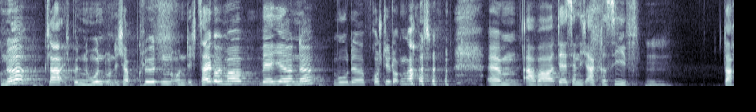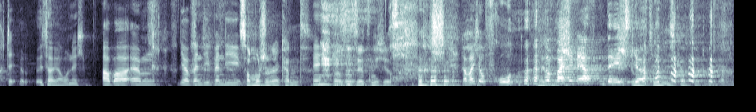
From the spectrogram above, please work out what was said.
ne? Klar, ich bin ein Hund und ich habe Klöten und ich zeige euch mal, wer hier, ne, wo der Frosch die Locken hat. ähm, aber der ist ja nicht aggressiv. Mhm. Dachte, ist er ja auch nicht. Aber ähm, ja, wenn die, wenn die, Das haben wir schon erkannt, dass das jetzt nicht ist. da war ich auch froh bei dem ersten Date hier. Stopft hier nicht kaputt gemacht.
